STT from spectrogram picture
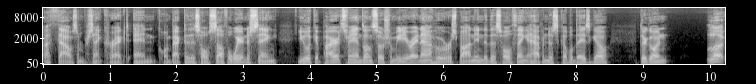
a thousand percent correct. And going back to this whole self awareness thing, you look at Pirates fans on social media right now who are responding to this whole thing that happened just a couple days ago. They're going, look,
